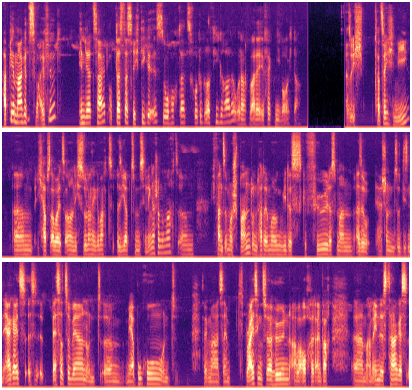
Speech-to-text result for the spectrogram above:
Habt ihr mal gezweifelt in der Zeit, ob das das Richtige ist, so Hochzeitsfotografie gerade, oder war der Effekt nie bei euch da? Also ich tatsächlich nie. Ähm, ich habe es aber jetzt auch noch nicht so lange gemacht. Also ihr habt es ein bisschen länger schon gemacht. Ähm, ich fand es immer spannend und hatte immer irgendwie das Gefühl, dass man, also ja, schon so diesen Ehrgeiz, es, äh, besser zu werden und ähm, mehr Buchungen und sag ich mal, sein Pricing zu erhöhen, aber auch halt einfach ähm, am Ende des Tages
